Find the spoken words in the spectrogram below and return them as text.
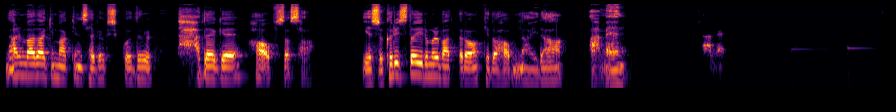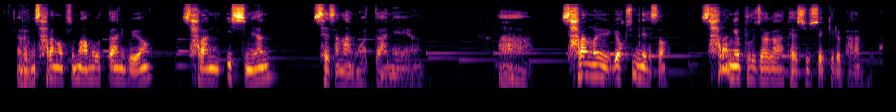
날마다 기막힌 새벽 식구들 다 되게 하옵소서. 예수 그리스도 이름을 받들어 기도하옵나이다. 아멘. 아멘. 여러분 사랑 없으면 아무것도 아니고요. 사랑 있으면 세상 아무것도 아니에요. 아, 사랑을 욕심내서 사랑의 부자가 되실 수 있기를 바랍니다.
